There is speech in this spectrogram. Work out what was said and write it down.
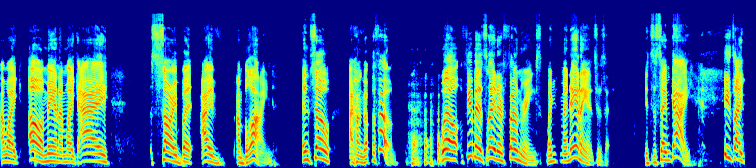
I'm like, oh man, I'm like, I sorry, but I've I'm blind. And so I hung up the phone. well, a few minutes later, phone rings. My my nana answers it. It's the same guy. he's like,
